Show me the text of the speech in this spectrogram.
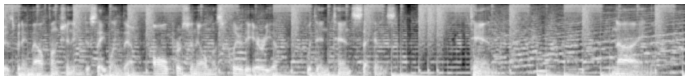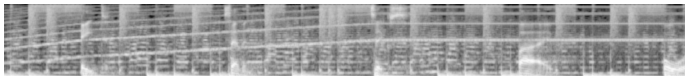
there's been a malfunction in disabling them. All personnel must clear the area within 10 seconds. 10, 9, 8, 7, 6, 5, 4,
